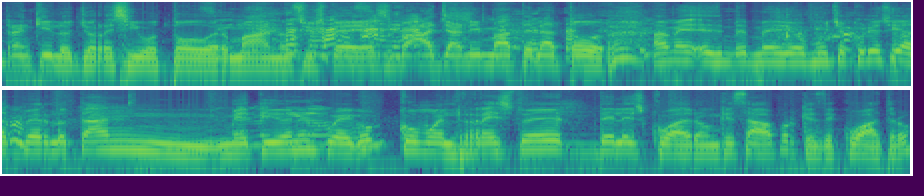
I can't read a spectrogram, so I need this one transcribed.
tranquilo, yo recibo todo, hermano, si ustedes vayan y maten a todos. A mí, eh, me, me dio mucha curiosidad verlo tan metido en el juego como el resto de- del escuadrón que estaba, porque es de cuatro,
